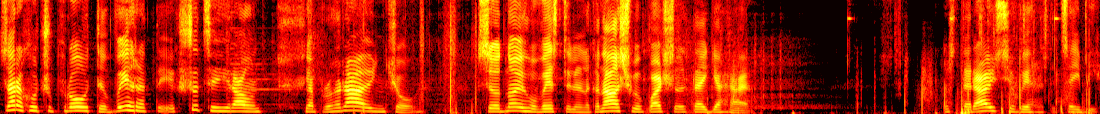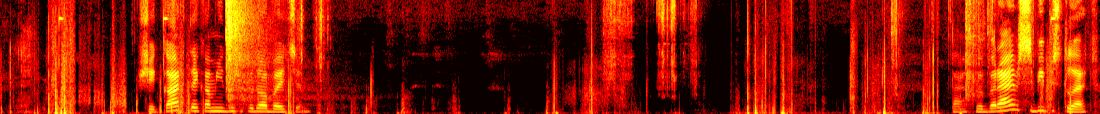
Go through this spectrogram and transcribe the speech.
Зараз хочу пробувати виграти. Якщо цей раунд я програю, нічого. Все одно його виставлю на канал, щоб ви бачили, те, як я граю. Постараюся виграти цей бій. Ще й карта, яка мені дуже подобається. Так, вибираємо собі пістолет.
